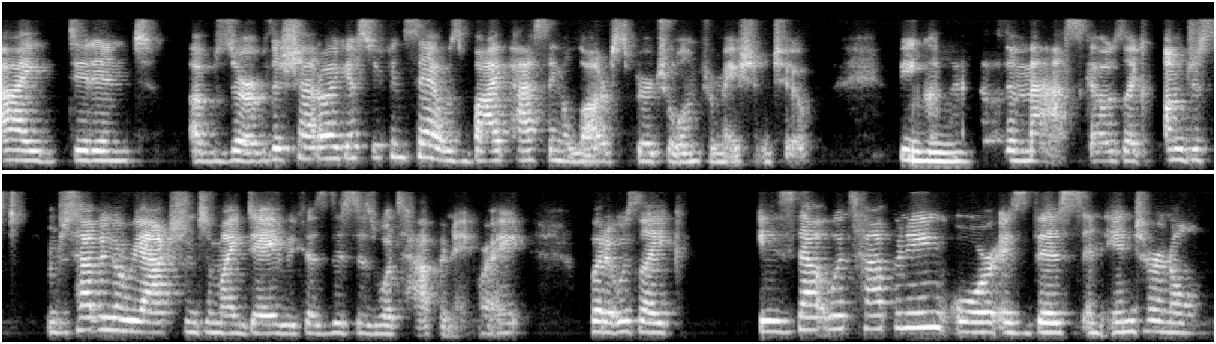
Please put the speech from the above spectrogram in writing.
I didn't observe the shadow, I guess you can say, I was bypassing a lot of spiritual information too. because mm-hmm. of the mask. I was like, I'm just I'm just having a reaction to my day because this is what's happening, right? But it was like, is that what's happening? Or is this an internal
